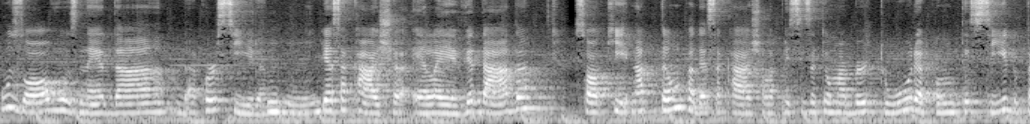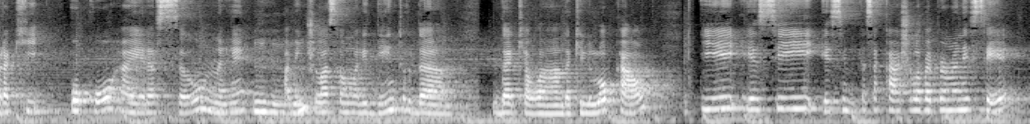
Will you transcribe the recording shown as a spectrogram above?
os ovos né, da, da corsira. Uhum. E essa caixa ela é vedada, só que na tampa dessa caixa ela precisa ter uma abertura com um tecido para que ocorra a aeração, né, uhum. a ventilação ali dentro da, daquela, daquele local. E esse, esse, essa caixa ela vai permanecer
